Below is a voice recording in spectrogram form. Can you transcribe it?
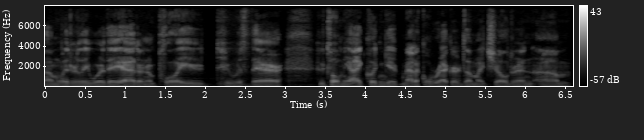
Um, literally, where they had an employee who was there who told me I couldn't get medical records on my children. Um,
